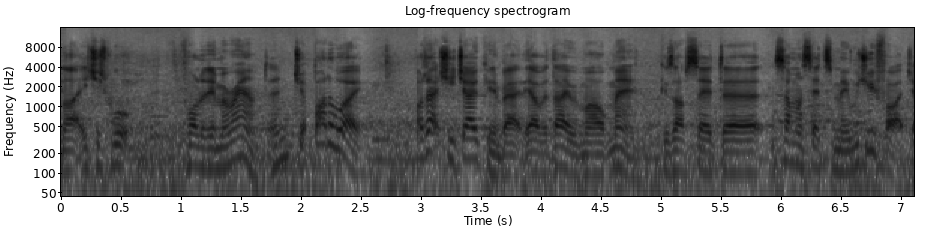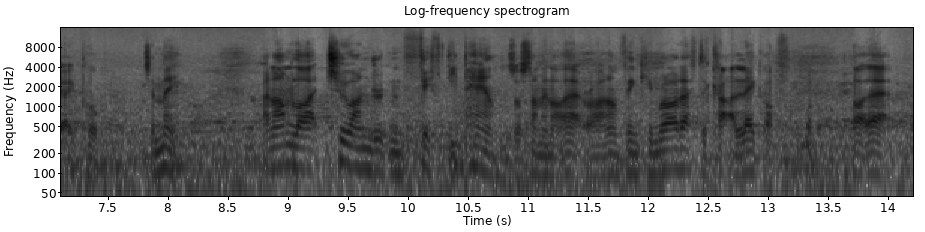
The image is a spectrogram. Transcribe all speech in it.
Like he just walked, followed him around. And by the way, I was actually joking about it the other day with my old man because I said, uh, someone said to me, "Would you fight Jake Paul?" To me. And I'm like 250 pounds or something like that, right? And I'm thinking, well, I'd have to cut a leg off like that.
